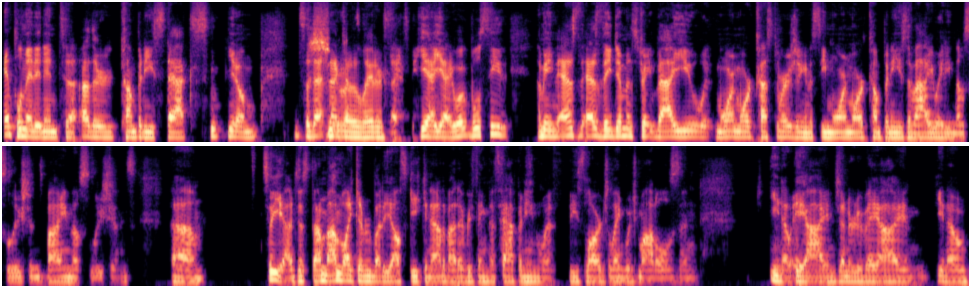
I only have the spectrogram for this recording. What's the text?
implemented into other company stacks. You know, so that, Sooner that kind of later. Yeah, yeah, we'll, we'll see. I mean, as as they demonstrate value with more and more customers, you're going to see more and more companies evaluating those solutions, buying those solutions. Um, so yeah, just I'm I'm like everybody else geeking out about everything that's happening with these large language models and you know AI and generative AI and you know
